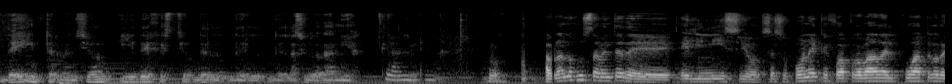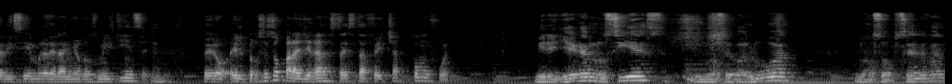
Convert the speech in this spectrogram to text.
de intervención y de gestión de la ciudadanía. Claro. Hablando justamente de el inicio, se supone que fue aprobada el 4 de diciembre del año 2015, pero el proceso para llegar hasta esta fecha, ¿cómo fue? Mire, llegan los CIES, nos evalúan, nos observan,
